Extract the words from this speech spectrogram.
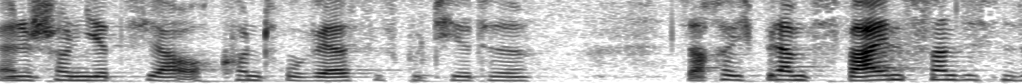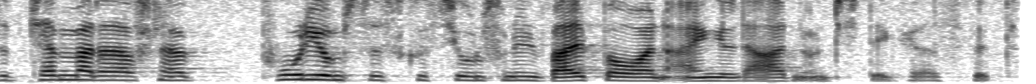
Eine schon jetzt ja auch kontrovers diskutierte Sache. Ich bin am 22. September da auf einer Podiumsdiskussion von den Waldbauern eingeladen und ich denke, das wird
